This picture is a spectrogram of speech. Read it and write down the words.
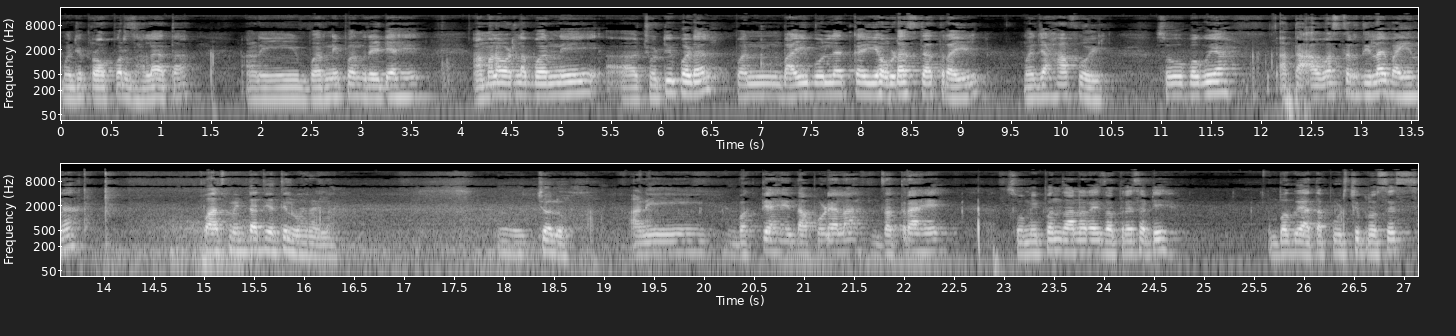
म्हणजे प्रॉपर झाला आता. आणि बरणी पण रेडी आहे. आम्हाला वाटला बरणी अं, छोटी पडल पण बाई बोलल्यात का एवढाच त्यात राहील. म्हणजे हाफ होईल. सो बघूया. आता आवाज तर दिलाय बाईनं. पाच मिनिटात येतील भरायला. चलो. आणि बघते आहे दापोड्याला. जत्रा आहे. सो मी पण जाणार आहे जत्रेसाठी. बघूया आता पुढची प्रोसेस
